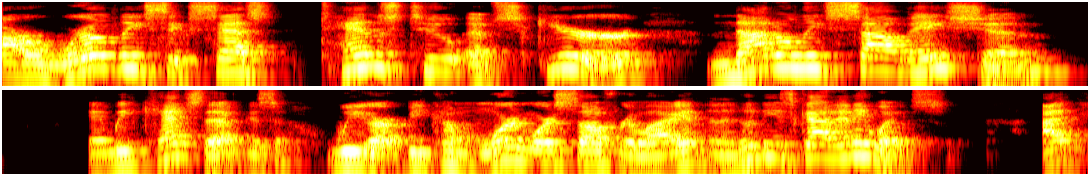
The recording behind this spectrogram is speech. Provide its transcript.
our worldly success tends to obscure not only salvation, and we catch that because we are become more and more self-reliant, and who needs God anyways? I,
